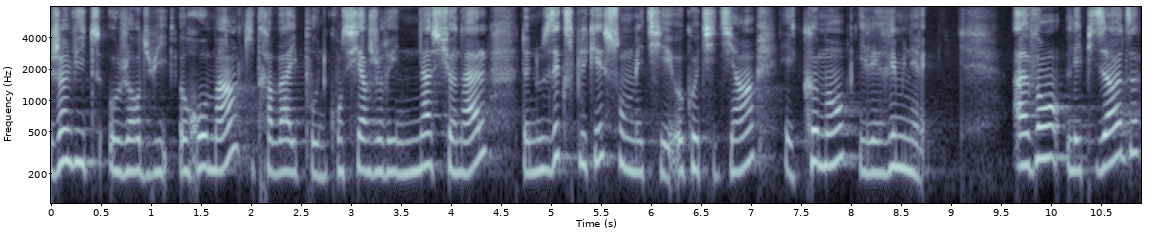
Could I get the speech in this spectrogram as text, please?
J'invite aujourd'hui Romain, qui travaille pour une conciergerie nationale, de nous expliquer son métier au quotidien et comment il est rémunéré. Avant l'épisode,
